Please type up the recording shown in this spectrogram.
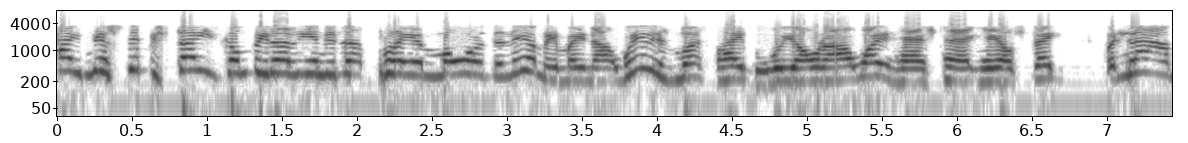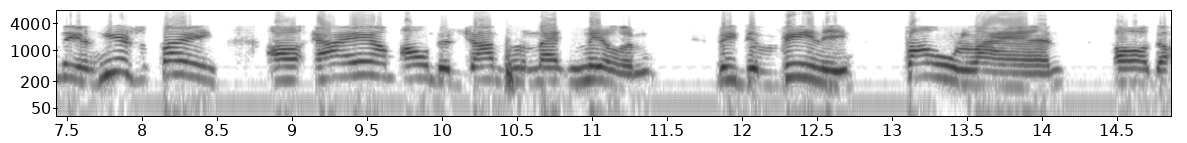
Hey, Mississippi State's gonna be done ended up playing more than them. They may not win as much, hey, but we on our way. Hashtag Hail State. But now then, here's the thing. Uh, I am on the Jonathan McMillan, the Davini phone line, uh, the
